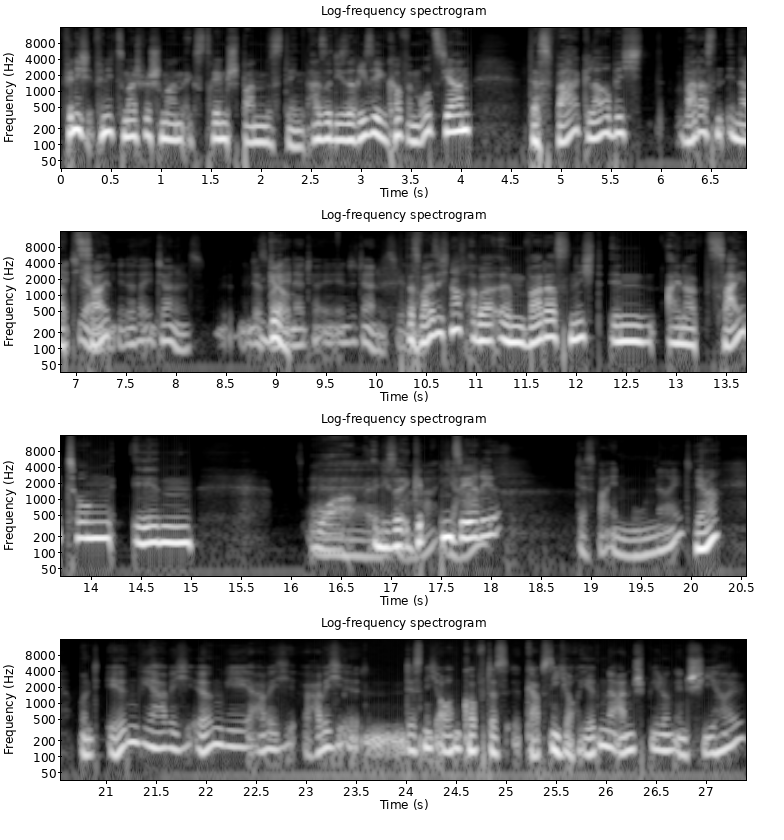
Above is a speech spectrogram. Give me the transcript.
Finde ich, find ich zum Beispiel schon mal ein extrem spannendes Ding. Also dieser riesige Kopf im Ozean, das war, glaube ich, war das in der ja, Zeit? Das war Eternals. Das genau. war in, in Eternals. Genau. Das weiß ich noch, aber ähm, war das nicht in einer Zeitung in, boah, äh, in dieser Ägypten-Serie? Ja. Das war in Moon Knight. Ja. Und irgendwie habe ich, irgendwie habe ich, habe ich äh, das nicht auch im Kopf, das gab es nicht auch irgendeine Anspielung in She-Hulk?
